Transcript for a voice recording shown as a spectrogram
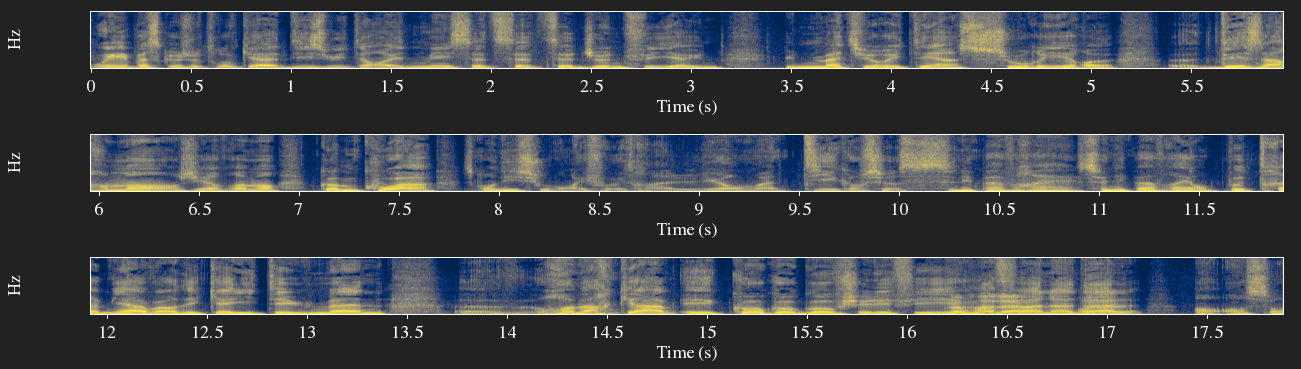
Oui, parce que je trouve qu'à 18 ans et demi, cette, cette, cette jeune fille a une, une maturité, un sourire euh, désarmant. Je veux dire, vraiment, comme quoi, ce qu'on dit souvent, il faut être un lion ou un tigre. Ce, n'est pas vrai. Ce n'est pas vrai. On peut très bien avoir des qualités humaines euh, remarquables. Et Coco Gauff chez les filles, Comme Rafa Nadal, Nadal, ouais. En, en sont.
